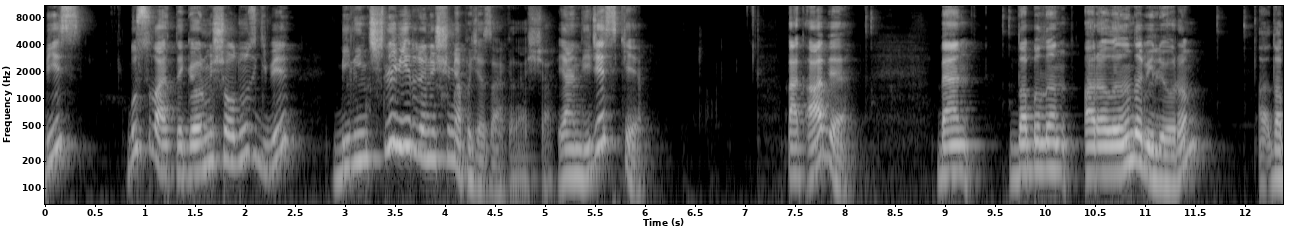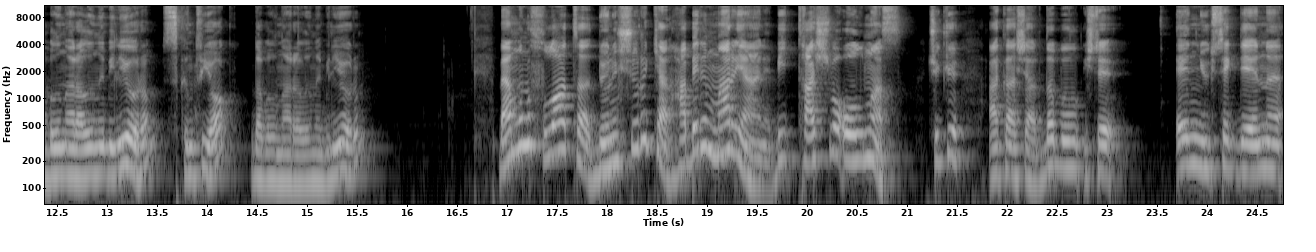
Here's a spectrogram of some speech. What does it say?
biz bu slide'da görmüş olduğunuz gibi bilinçli bir dönüşüm yapacağız arkadaşlar. Yani diyeceğiz ki bak abi ben double'ın aralığını da biliyorum. Double'ın aralığını biliyorum. Sıkıntı yok. Double'ın aralığını biliyorum. Ben bunu float'a dönüştürürken haberim var yani. Bir taşva olmaz. Çünkü arkadaşlar double işte en yüksek değerini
